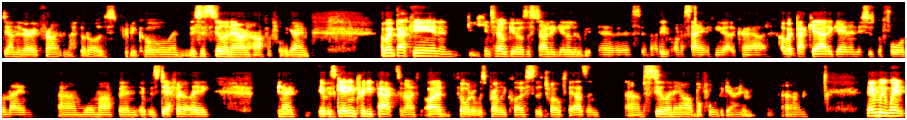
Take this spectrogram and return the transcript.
down the very front. And I thought, oh, this is pretty cool. And this is still an hour and a half before the game. I went back in, and you can tell girls are starting to get a little bit nervous, and I didn't want to say anything about the crowd. I went back out again, and this is before the main um, warm up, and it was definitely, you know, it was getting pretty packed, and I, I thought it was probably close to the twelve thousand, um, still an hour before the game. Um, then we went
